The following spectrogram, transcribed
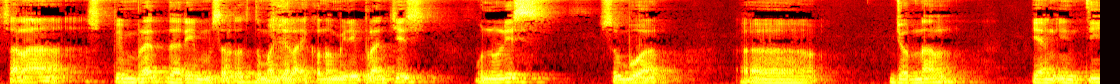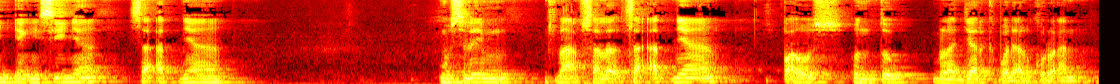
salah pimret dari salah satu majalah ekonomi di Prancis menulis sebuah uh, jurnal yang inti yang isinya saatnya muslim maaf saatnya paus untuk belajar kepada Al-Quran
